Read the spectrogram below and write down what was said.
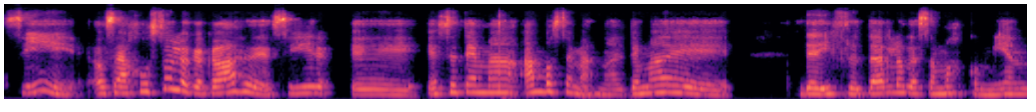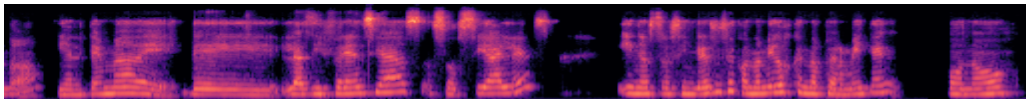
Sí, o sea, justo lo que acabas de decir, eh, ese tema, ambos temas, ¿no? El tema de, de disfrutar lo que estamos comiendo y el tema de, de las diferencias sociales y nuestros ingresos económicos que nos permiten o no.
